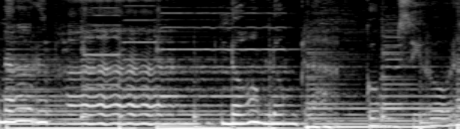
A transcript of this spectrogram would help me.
นรพานน้อมลงกราบก้มสิโรรา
